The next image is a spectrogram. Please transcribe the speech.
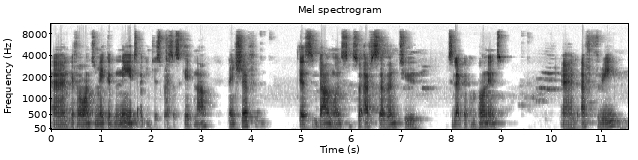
And if I want to make it neat, I can just press escape now. Then shift this downwards. So F7 to select a component and F3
